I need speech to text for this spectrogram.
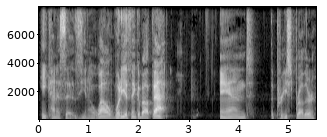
he kind of says, you know, well, what do you think about that? And the priest brother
